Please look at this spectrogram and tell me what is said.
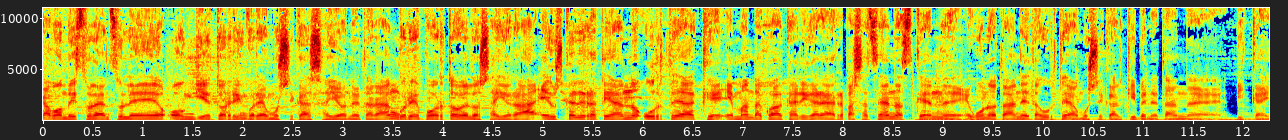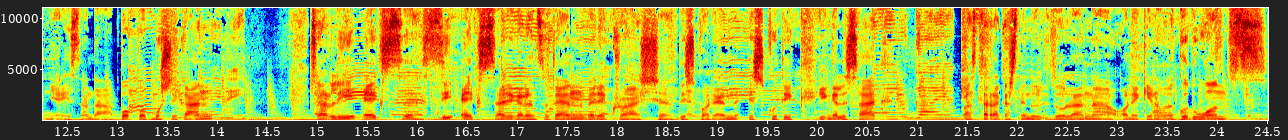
Gabon deizule antzule ongi etorrin gure musika saio honetara, gure Porto Belo saiora, Euskadi Ratean urteak emandakoak ari gara errepasatzen, azken egunotan eta urtea musikalki benetan eh, bikaina izan da pop musikan. Charlie X CX ari garen zuten, bere Crash diskoaren eskutik ingelesak, bazterrak asten du titulan honekin, The Good Ones.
